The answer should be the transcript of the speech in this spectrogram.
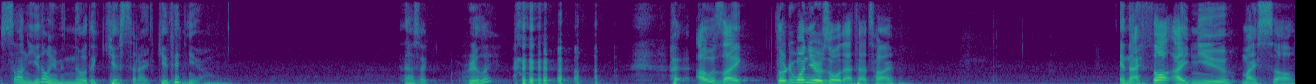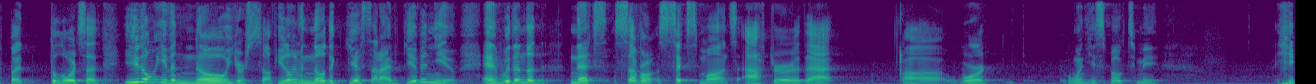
Son, you don't even know the gifts that I've given you. And I was like, Really? I was like 31 years old at that time. And I thought I knew myself, but the Lord said, You don't even know yourself. You don't even know the gifts that I've given you. And within the next several, six months after that uh, word, when He spoke to me, He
